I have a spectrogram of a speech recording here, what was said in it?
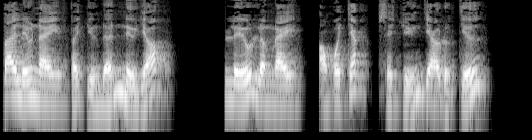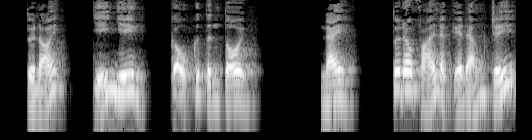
tài liệu này phải chuyển đến New York. Liệu lần này ông có chắc sẽ chuyển giao được chứ? Tôi nói, dĩ nhiên, cậu cứ tin tôi. Này, tôi đâu phải là kẻ đáng trí.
